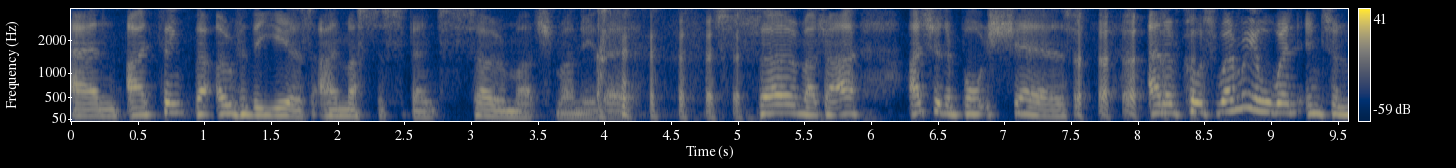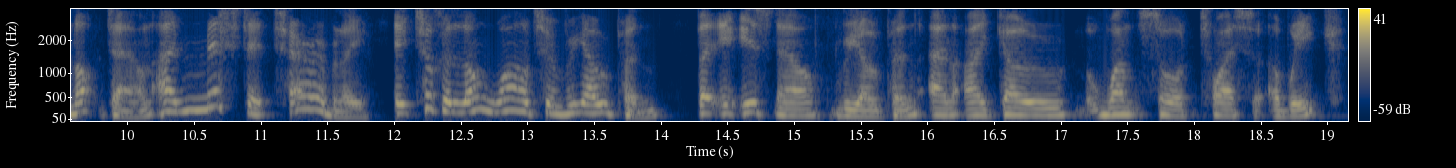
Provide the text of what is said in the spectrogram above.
And I think that over the years, I must have spent so much money there. so much. I, I should have bought shares. And of course, when we all went into lockdown, I missed it terribly. It took a long while to reopen, but it is now reopened and I go once or twice a week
